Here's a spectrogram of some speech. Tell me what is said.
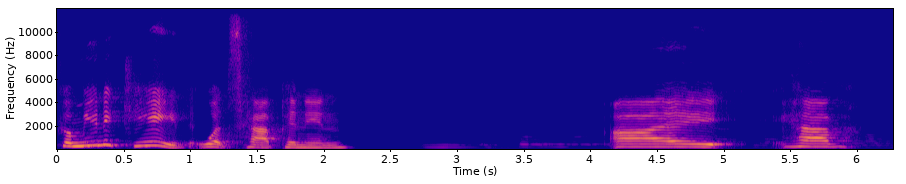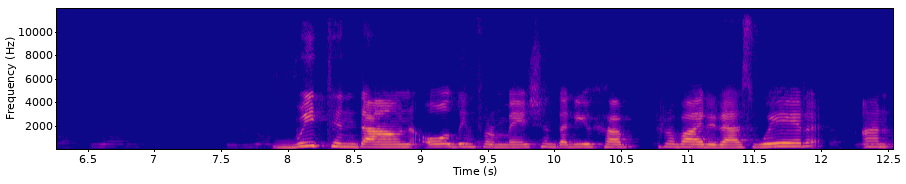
communicate what's happening. I have written down all the information that you have provided us with and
